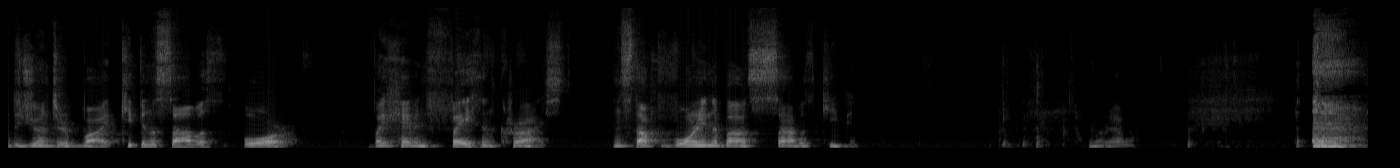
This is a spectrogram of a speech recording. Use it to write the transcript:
did you enter by keeping a Sabbath or by having faith in Christ and stop worrying about Sabbath keeping? Whatever.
